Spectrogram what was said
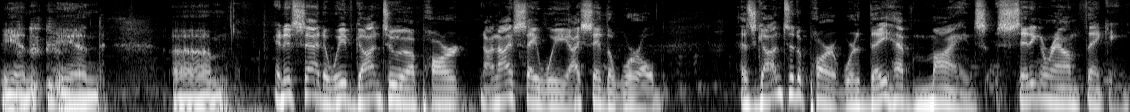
and and And it's sad that we've gotten to a part, and I say we, I say the world, has gotten to the part where they have minds sitting around thinking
